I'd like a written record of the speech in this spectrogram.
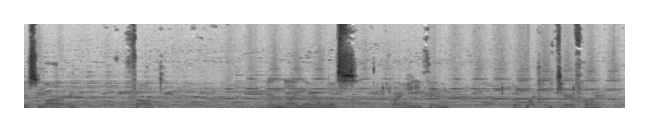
Is my thought. And neither of us are anything but what we care for.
